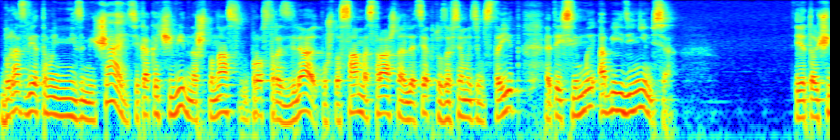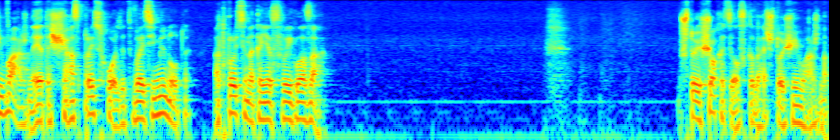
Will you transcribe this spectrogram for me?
Вы разве этого не замечаете? Как очевидно, что нас просто разделяют, потому что самое страшное для тех, кто за всем этим стоит, это если мы объединимся. И это очень важно, и это сейчас происходит, в эти минуты. Откройте наконец свои глаза. что еще хотел сказать, что очень важно.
